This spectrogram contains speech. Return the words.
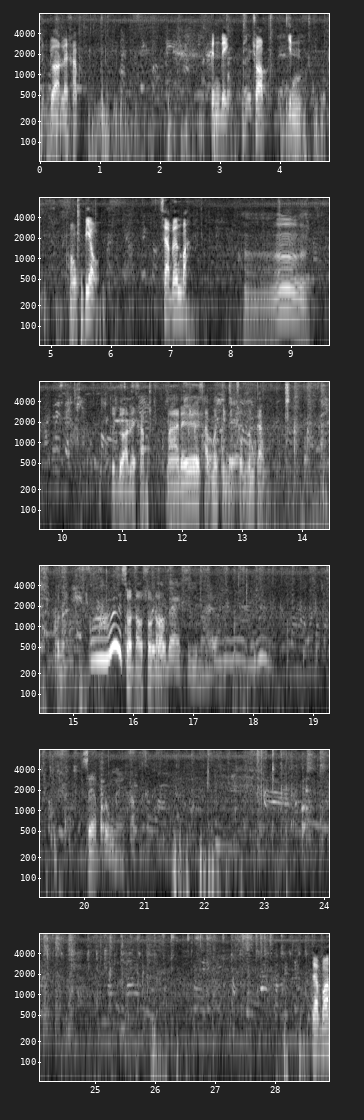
สุดยอดเลยครับ เป็นเด็กที่ชอบกินของเปรี้ยวแซ่บเล่นปะอืมสุดยอดเลยครับ มาเด้อครับมากินชมน้ำกันคุณนะอุ้ยสดเอาสไส้ดกรเอาอกแดงสี่ไม้เหรอครับแซ่บส่งไหนครับแซ่บปะ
